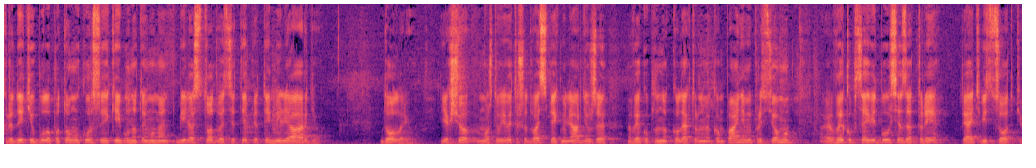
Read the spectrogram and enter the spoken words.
кредитів було по тому курсу, який був на той момент, біля 125 мільярдів доларів. Якщо ви можете уявити, що 25 мільярдів вже викуплено колекторними компаніями, при цьому е, викуп цей відбувся за 3-5%.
